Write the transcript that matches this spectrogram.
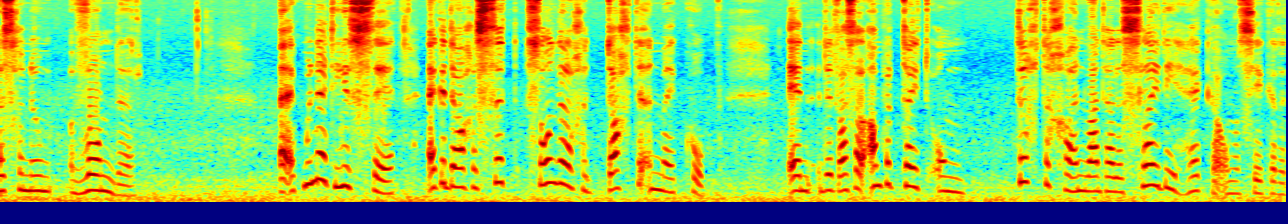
is genoem Wonder. Uh, ek moet net hier sê, ek het daar gesit sonder 'n gedagte in my kop en dit was al amper tyd om terug te gaan, want hulle sluit die hekke om een sekere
